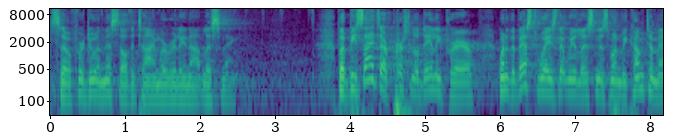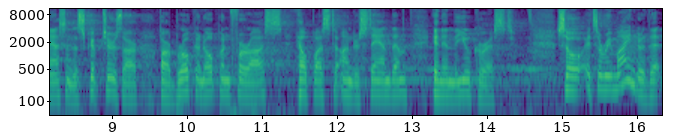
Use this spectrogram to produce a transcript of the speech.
So if we're doing this all the time, we're really not listening. But besides our personal daily prayer, one of the best ways that we listen is when we come to Mass and the scriptures are, are broken open for us, help us to understand them, and in the Eucharist. So it's a reminder that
